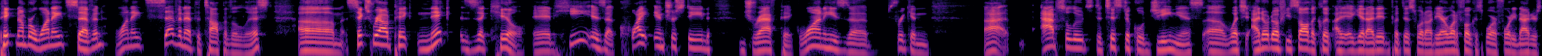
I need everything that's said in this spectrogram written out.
pick number 187 187 at the top of the list um six round pick nick Zakelj and he is a quite interesting draft pick one he's a freaking uh absolute statistical genius uh which i don't know if you saw the clip I, again i didn't put this one on here i want to focus more on 49ers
